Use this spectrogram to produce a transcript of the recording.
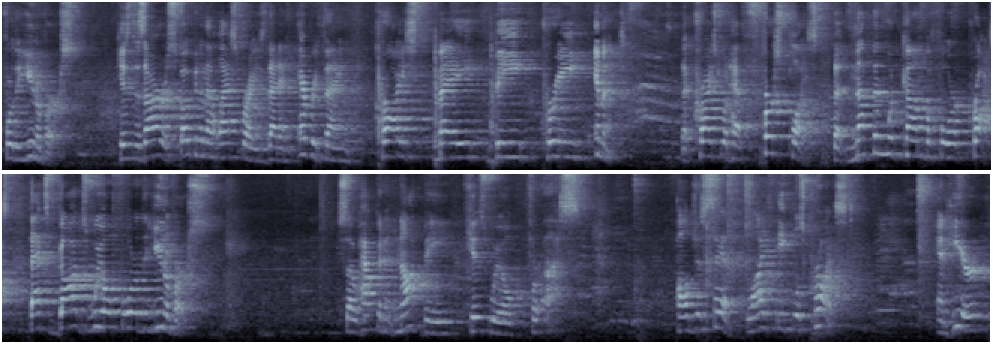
for the universe? His desire is spoken in that last phrase that in everything Christ may be preeminent. That Christ would have first place, that nothing would come before Christ. That's God's will for the universe. So, how could it not be His will for us? Paul just said, life equals Christ. And here,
